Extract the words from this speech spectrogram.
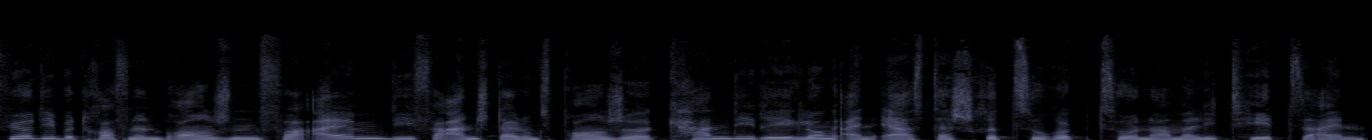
Für die betroffenen Branchen, vor allem die Veranstaltungsbranche, kann die Regelung ein erster Schritt zurück zur Normalität sein.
